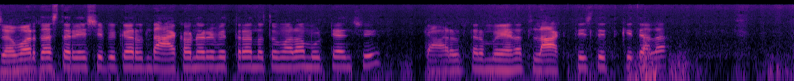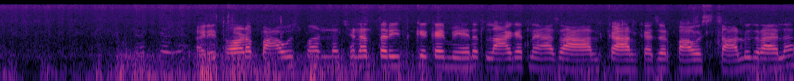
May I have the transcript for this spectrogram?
जबरदस्त रेसिपी करून दाखवणारे मित्रांनो तुम्हाला मोठ्यांची. कारण तर मेहनत लागतेच तितकी त्याला. आणि थोडा पाऊस पडल्याच्या नंतर इतके काही मेहनत लागत नाही. असा हलका हलका जर पाऊस चालूच राहिला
